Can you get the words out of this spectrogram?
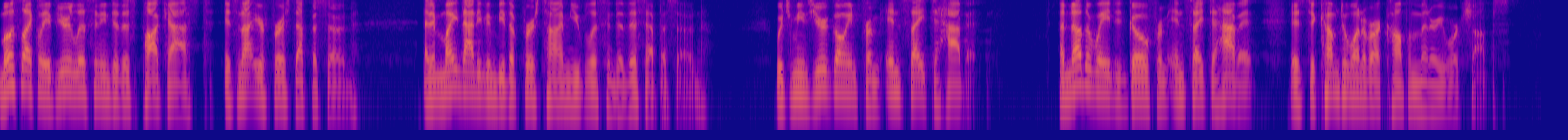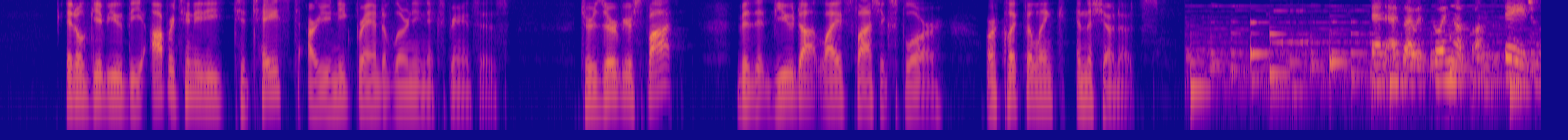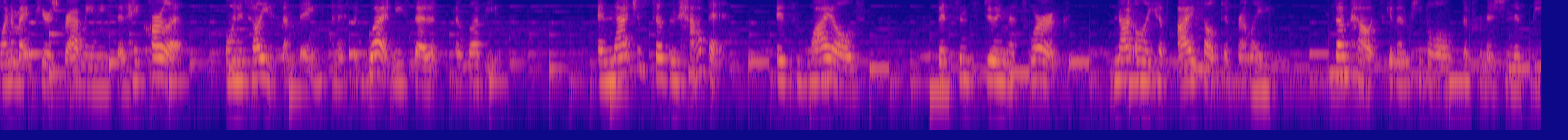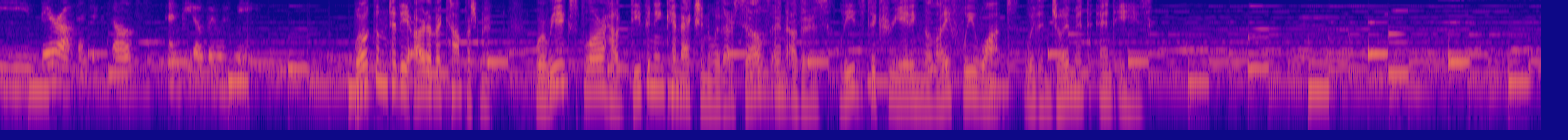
Most likely, if you're listening to this podcast, it's not your first episode. And it might not even be the first time you've listened to this episode, which means you're going from insight to habit. Another way to go from insight to habit is to come to one of our complimentary workshops. It'll give you the opportunity to taste our unique brand of learning experiences. To reserve your spot, visit view.life slash explore or click the link in the show notes. And as I was going up on the stage, one of my peers grabbed me and he said, Hey, Carla, I want to tell you something. And I said, What? And he said, I love you. And that just doesn't happen. It's wild. But since doing this work, not only have I felt differently, somehow it's given people the permission to be their authentic selves and be open with me. Welcome to The Art of Accomplishment, where we explore how deepening connection with ourselves and others leads to creating the life we want with enjoyment and ease.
